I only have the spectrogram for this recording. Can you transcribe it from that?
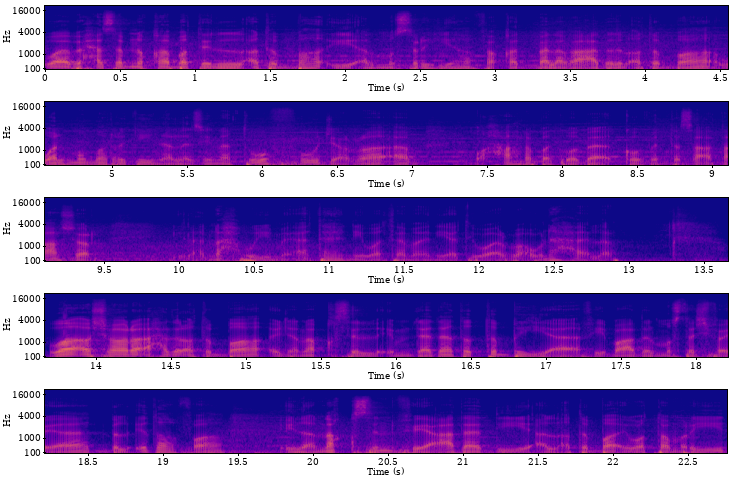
وبحسب نقابة الأطباء المصرية فقد بلغ عدد الأطباء والممرضين الذين توفوا جراء محاربة وباء كوفيد 19 إلى نحو 248 حالة. وأشار أحد الأطباء إلى نقص الإمدادات الطبية في بعض المستشفيات بالإضافة إلى نقص في عدد الأطباء والتمريض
